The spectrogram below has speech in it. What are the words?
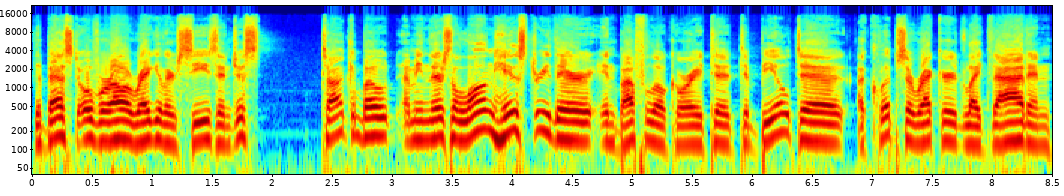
the best overall regular season. Just talk about i mean there's a long history there in buffalo corey to, to be able to eclipse a record like that and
